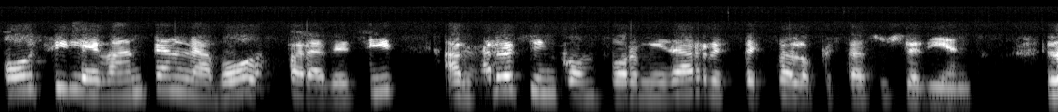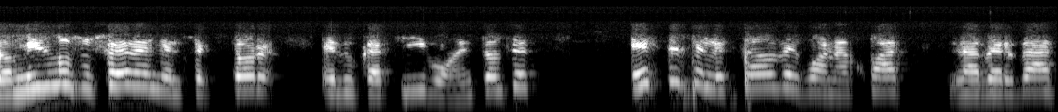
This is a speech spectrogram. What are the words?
o si levantan la voz para decir, hablar de su inconformidad respecto a lo que está sucediendo. Lo mismo sucede en el sector educativo. Entonces, este es el estado de Guanajuato, la verdad,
